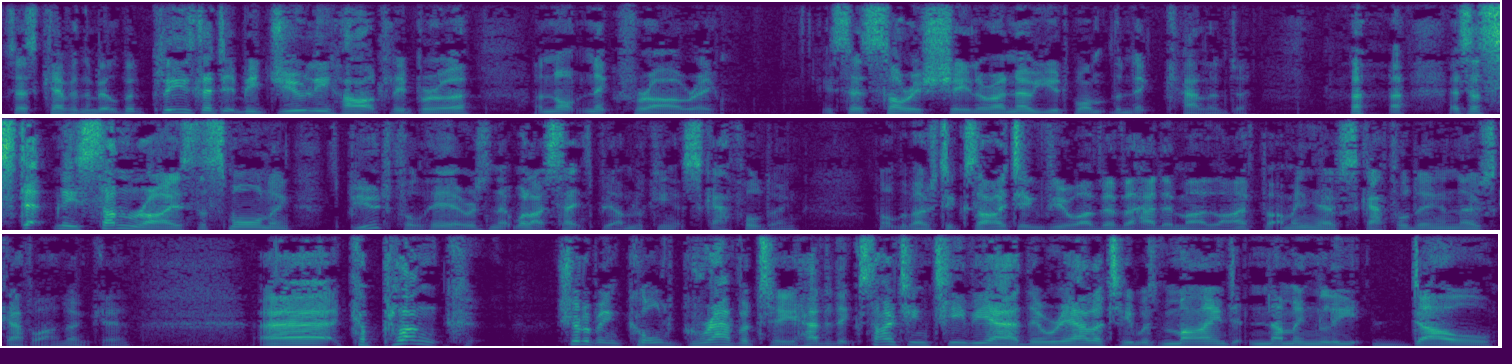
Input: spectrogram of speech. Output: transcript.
says Kevin the Milkman, please let it be Julie Hartley Brewer and not Nick Ferrari. He says, sorry, Sheila, I know you'd want the Nick calendar. it's a Stepney sunrise this morning. It's beautiful here, isn't it? Well, I say it's, I'm looking at scaffolding. Not the most exciting view I've ever had in my life, but I mean, you know, scaffolding and no scaffold, I don't care. Uh, KerPlunk should have been called Gravity. Had an exciting TV ad. The reality was mind-numbingly dull.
